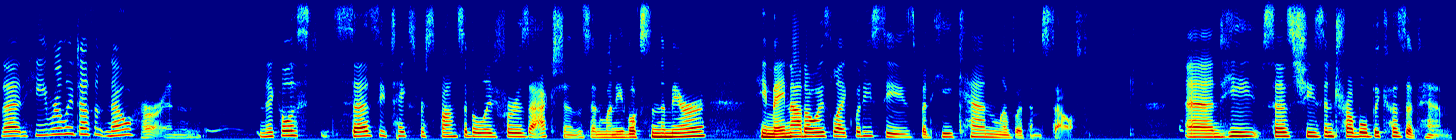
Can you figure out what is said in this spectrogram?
that he really doesn't know her, and Nicholas says he takes responsibility for his actions, and when he looks in the mirror, he may not always like what he sees, but he can live with himself. And he says she's in trouble because of him.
